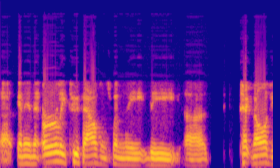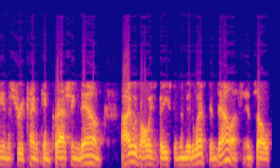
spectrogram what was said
uh, and in the early 2000s when the, the uh, technology industry kind of came crashing down, I was always based in the Midwest in Dallas. And so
